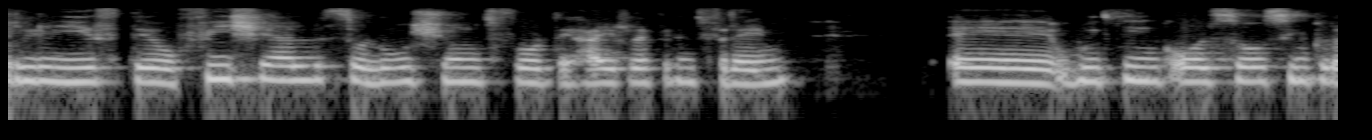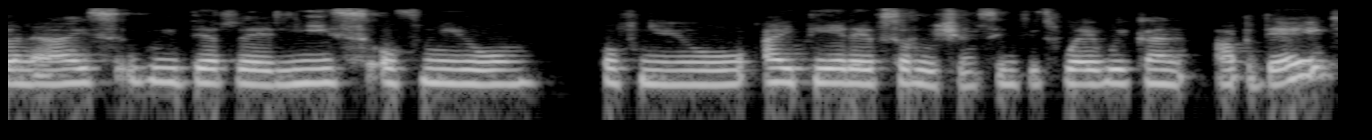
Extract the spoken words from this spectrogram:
release the official solutions for the height reference frame. Uh, we think also synchronize with the release of new of new ITRF solutions. In this way, we can update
